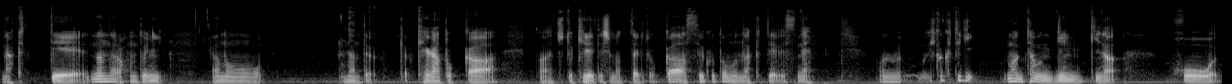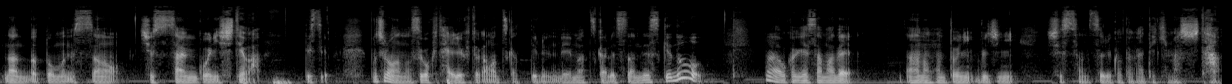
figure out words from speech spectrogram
なくて、なんなら本当に、あの、なんていう怪我とか、まあ、ちょっと切れてしまったりとか、そういうこともなくてですね、あの比較的、まあ多分元気な方なんだと思うんです。その、出産後にしては。ですよ。もちろん、あの、すごく体力とかも使ってるんで、まあ、疲れてたんですけど、まあ、おかげさまで、あの、本当に無事に出産することができました。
